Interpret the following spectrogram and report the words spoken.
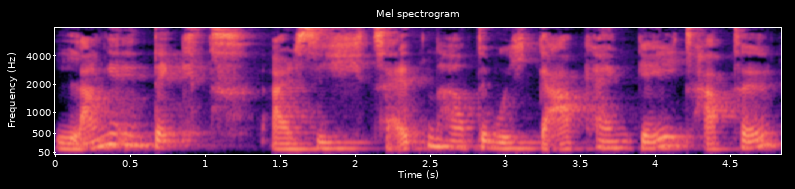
lange entdeckt, als ich Zeiten hatte, wo ich gar kein Geld hatte,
